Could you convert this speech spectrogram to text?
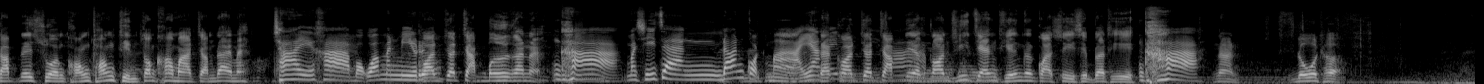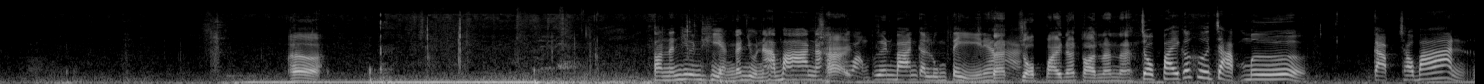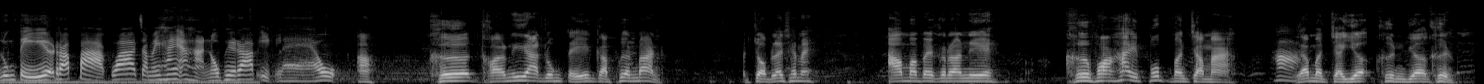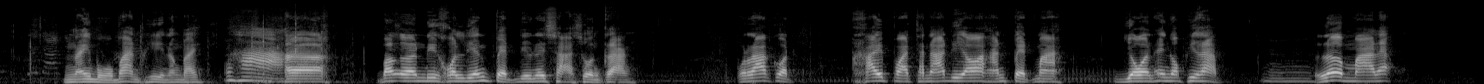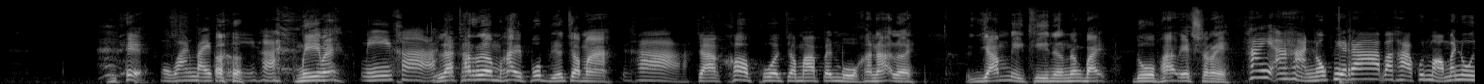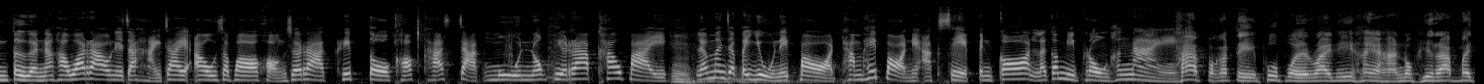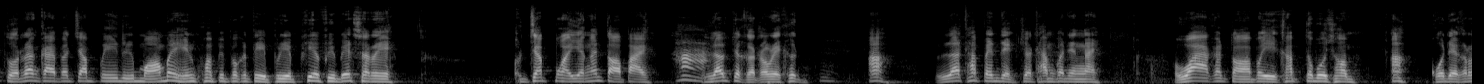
กับในส่วนของท้องถิ่นต้องเข้ามาจำได้ไหมใช่ค่ะ บอกว่ามันมีก่เรื่ออนงจะจับมือกันอะ ค่ะ มาชี้แจงด้านกฎหมายอะแต่ให้ก่อนจะจับเนี่ยตอนชี้แจงเถียงกันกว่า 40 นาที ค่ะ นั่น ดูเถอะ เออ ตอนนั้นยืนเถียงกันอยู่หน้าบ้านนะใช่ คะระหว่างเพื่อนบ้านกับลุงตีเนี่ยแต่ค่ะจบไปนะตอนนั้นนะ จบไปก็คือจับมือกับชาวบ้าน ลุงตีรับปากว่าจะไม่ให้อาหารนกพิราบอีกแล้ว อ้าวคือขออนุญาตลุงตีกับเพื่อนบ้าน จบแล้วใช่ไหม เอามาเป็นกรณี คือพอให้ปุ๊บมันจะมา ค่ะ แล้วมันจะเยอะขึ้นเยอะขึ้น ในหมู่บ้านพี่น้องไบร์ทค่ะ เออบังเอิญมีคนเลี้ยงเป็ดอยู่ในสระส่วนกลาง ปรากฏใครปรารถนาดีเอาอาหารเป็ดมา โยนให้นกพิราบ เริ่มมาแล้วนี่หมู่บ้านใบก็มีค่ะ มีไหม มีค่ะ และถ้าเริ่มให้ปุ๊บเดี๋ยวจะมา ค่ะ จากครอบครัวจะมาเป็นหมู่คณะเลย ย้ำอีกทีหนึ่งน้องไบร์ท ดูภาพเอ็กซเรย์ให้อาหารนกพิราบอะค่ะ คุณหมอมนูนเตือนนะคะ ว่าเราเนี่ยจะหายใจเอาสปอร์ของเชื้อราคริปโตคอคคัส จากมูลนกพิราบเข้าไป แล้วมันจะไปอยู่ในปอดทำให้ปอดเนี่ยอักเสบเป็นก้อน แล้วก็มีโพรงข้างใน ถ้าปกติผู้ป่วยรายนี้ให้อาหารนกพิราบไม่ตรวจร่างกายประจำปี หรือหมอไม่เห็นความเป็นปกติเปรียบเทียบฟิล์มเอ็กซเรย์จะปล่อยอย่างนั้นต่อไปค่ะแล้วจะเกิดอะไรขึ้นอะแล้วถ้าเป็นเด็กจะทำกันยังไง ว่ากันต่อไปอีกครับท่านผู้ชมอะคนเด็กราช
